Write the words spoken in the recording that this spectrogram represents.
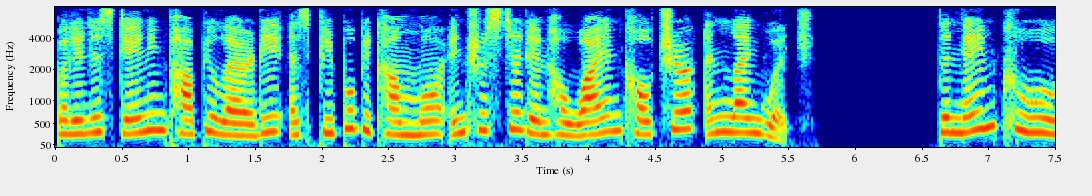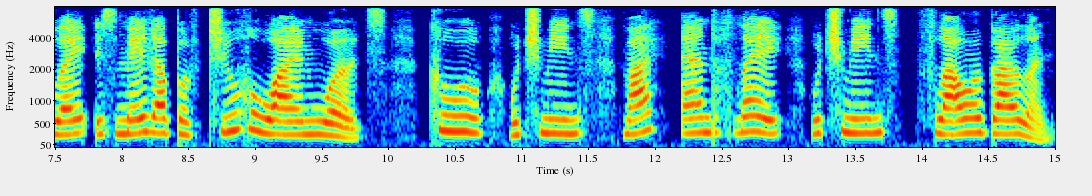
but it is gaining popularity as people become more interested in Hawaiian culture and language. The name Kuulei is made up of two Hawaiian words, ku, which means my, and lei, which means flower garland.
